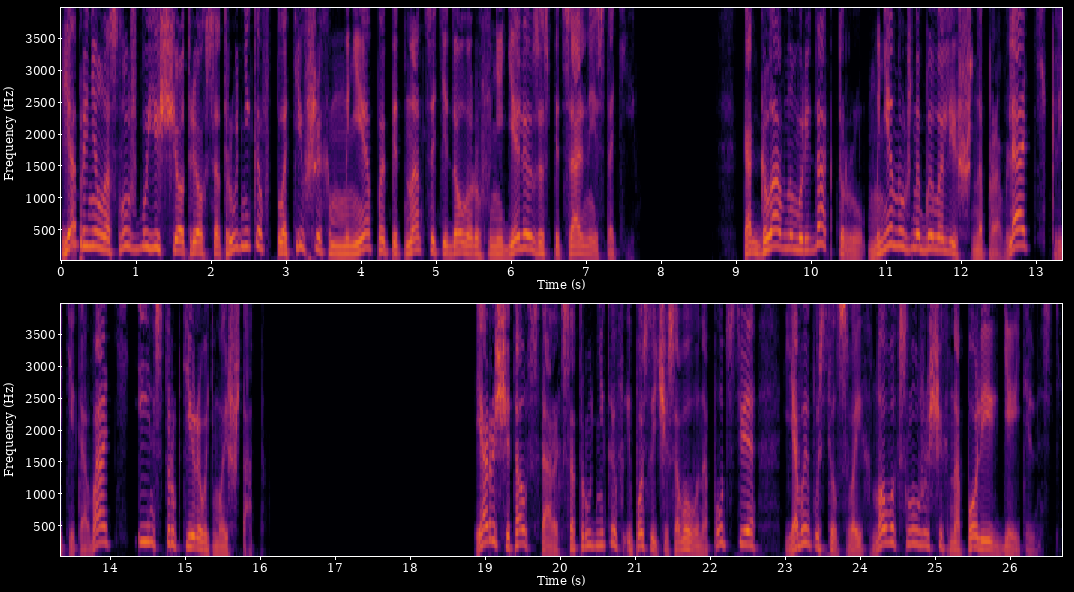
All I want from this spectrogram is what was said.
я принял на службу еще трех сотрудников, плативших мне по 15 долларов в неделю за специальные статьи. Как главному редактору мне нужно было лишь направлять, критиковать и инструктировать мой штат. Я рассчитал старых сотрудников, и после часового напутствия я выпустил своих новых служащих на поле их деятельности.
